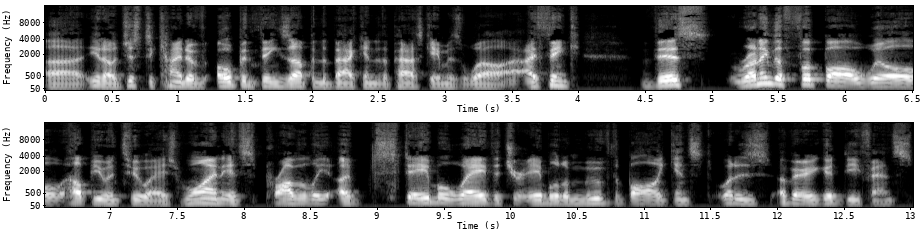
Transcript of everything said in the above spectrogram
uh, you know, just to kind of open things up in the back end of the pass game as well. I think this running the football will help you in two ways. One, it's probably a stable way that you're able to move the ball against what is a very good defense.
